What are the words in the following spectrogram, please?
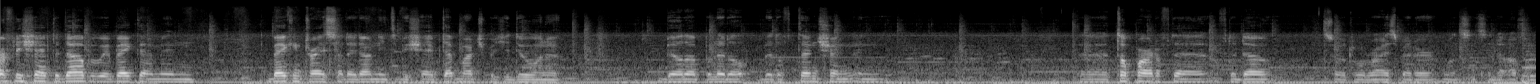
Roughly shape the dough, but we bake them in baking trays so they don't need to be shaped that much, but you do want to build up a little bit of tension in the top part of the of the dough so it will rise better once it's in the oven.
